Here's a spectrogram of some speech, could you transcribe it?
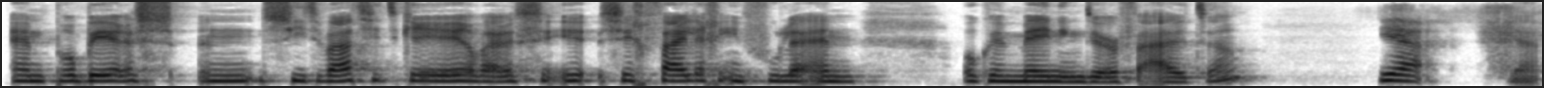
en probeer eens een situatie te creëren waar ze zich veilig in voelen en ook hun mening durven uiten. Ja. ja.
